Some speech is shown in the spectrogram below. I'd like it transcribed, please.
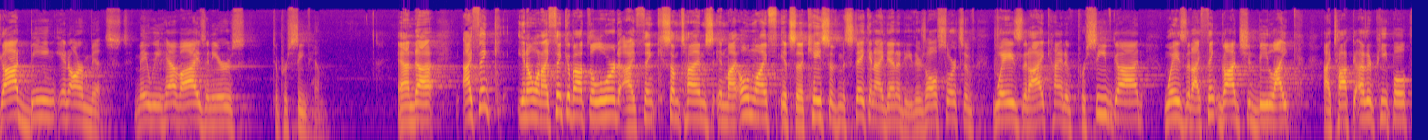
God being in our midst, may we have eyes and ears to perceive Him. And uh, I think, you know, when I think about the Lord, I think sometimes in my own life it's a case of mistaken identity. There's all sorts of ways that I kind of perceive God, ways that I think God should be like. I talk to other people,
